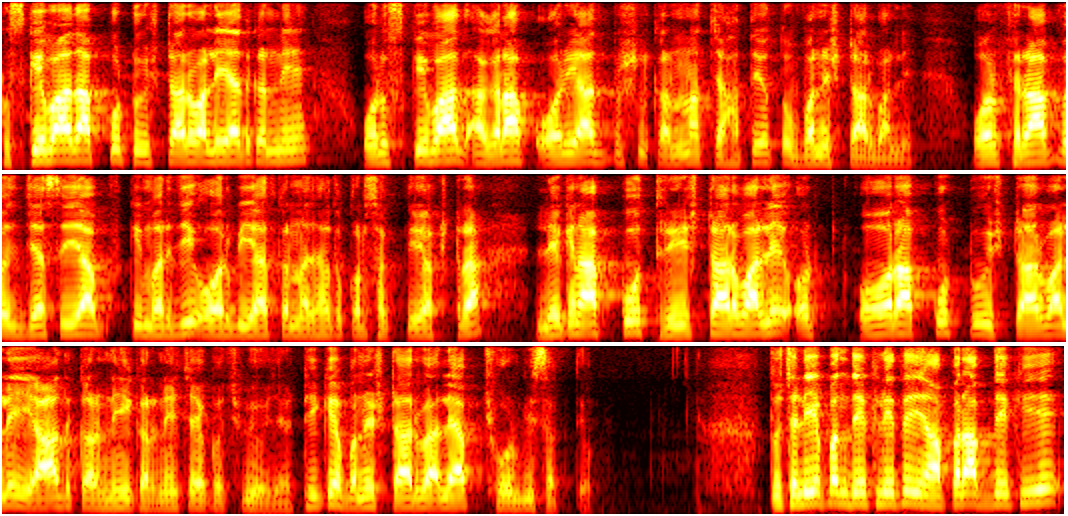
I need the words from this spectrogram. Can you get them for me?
उसके बाद आपको टू स्टार वाले याद करने हैं, और उसके बाद अगर आप और याद प्रश्न करना चाहते हो तो वन स्टार वाले। और फिर आप जैसे आपकी मर्ज़ी और भी याद करना चाहो तो कर सकते हो एक्स्ट्रा। लेकिन आपको थ्री स्टार वाले और और आपको टू स्टार वाले याद करने ही करने चाहे कुछ भी हो जाए। ठीक है? वन स्टार वाले आप छोड़ भी सकते हो। तो चलिए अपन देख लेते हैं। यहाँ पर आप देखिए,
